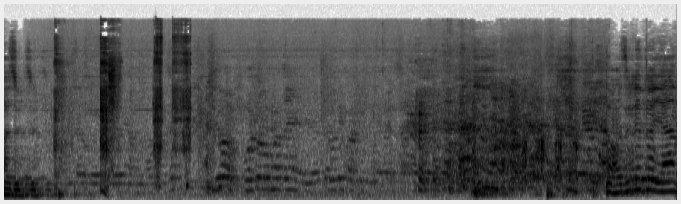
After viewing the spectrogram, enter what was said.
हजुर। हजुर त हजुरले त याद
